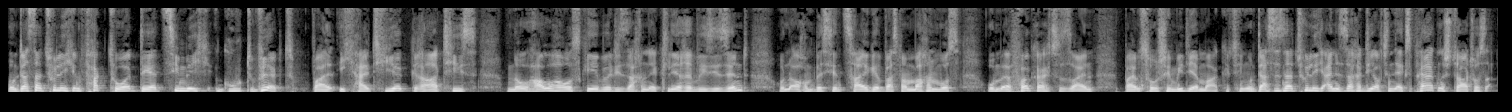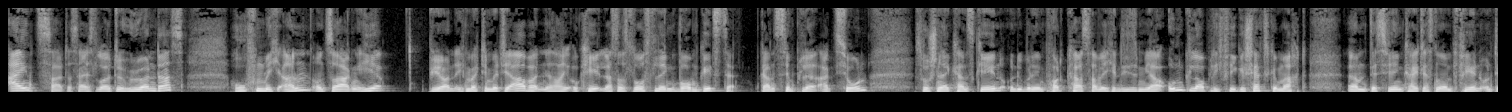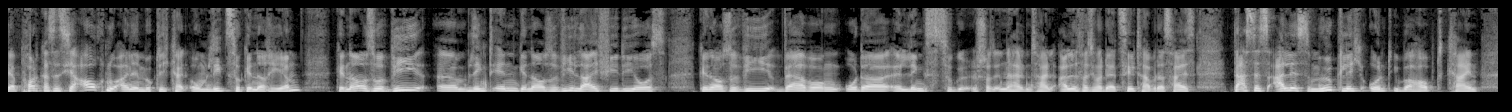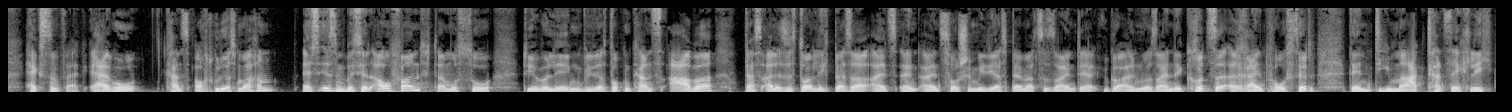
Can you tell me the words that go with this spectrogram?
Und das natürlich ein Faktor, der ziemlich gut wirkt, weil ich halt hier gratis Know-how rausgebe, die Sachen erkläre, wie sie sind und auch ein bisschen zeige, was man machen muss, um erfolgreich zu sein beim Social Media Marketing. Und das ist natürlich eine Sache, die auf den Expertenstatus einzahlt. Das heißt, Leute hören das, rufen mich an und sagen, hier, Björn, ich möchte mit dir arbeiten. Dann sage ich, okay, lass uns loslegen. Worum geht's denn? Ganz simple Aktion. So schnell kann es gehen. Und über den Podcast habe ich in diesem Jahr unglaublich viel Geschäft gemacht. Ähm, deswegen kann ich das nur empfehlen. Und der Podcast ist ja auch nur eine Möglichkeit, um Leads zu generieren. Genauso wie ähm, LinkedIn, genauso wie Live-Videos, genauso wie Werbung oder äh, Links zu Inhalten teilen. Alles, was ich heute erzählt habe. Das heißt, das ist alles möglich und überhaupt kein Hexenwerk. Ergo kannst auch du das machen es ist ein bisschen Aufwand, da musst du dir überlegen, wie du das wuppen kannst, aber das alles ist deutlich besser, als irgendein Social Media Spammer zu sein, der überall nur seine Grütze reinpostet, denn die mag tatsächlich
